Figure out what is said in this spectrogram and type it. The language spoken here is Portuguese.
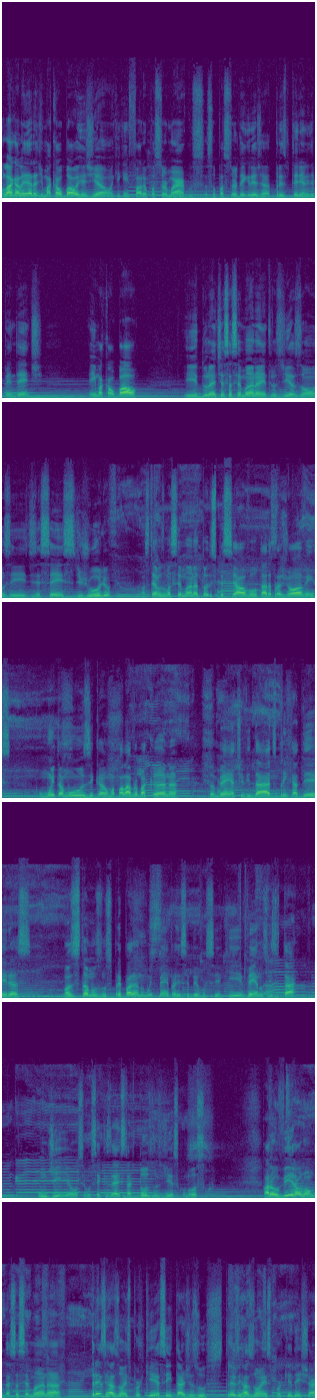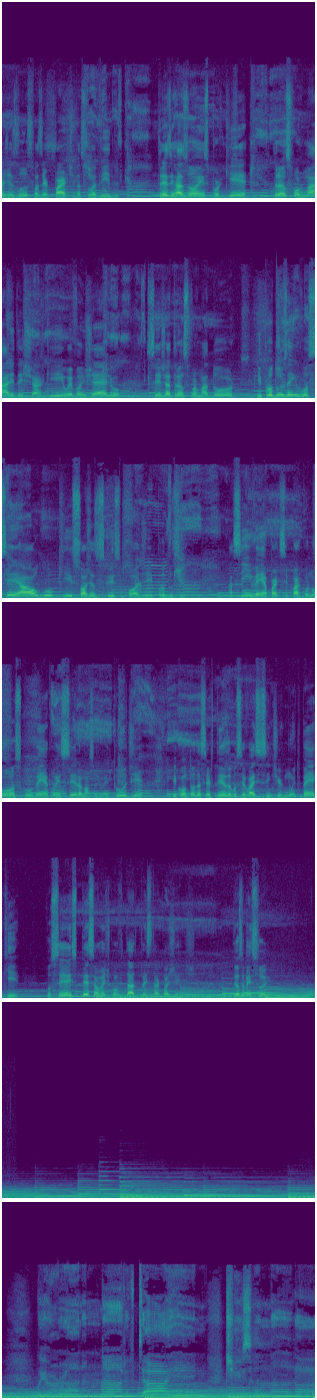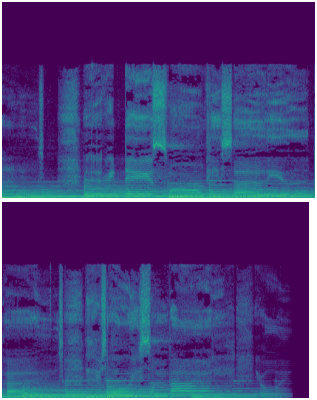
Olá, galera de Macaubal e região. Aqui quem fala é o pastor Marcos. Eu sou pastor da Igreja Presbiteriana Independente em Macaubal. E durante essa semana, entre os dias 11 e 16 de julho, nós temos uma semana toda especial voltada para jovens, com muita música, uma palavra bacana, também atividades, brincadeiras. Nós estamos nos preparando muito bem para receber você aqui. Venha nos visitar um dia, ou se você quiser estar todos os dias conosco, para ouvir ao longo dessa semana 13 razões por que aceitar Jesus, 13 razões por que deixar Jesus fazer parte da sua vida, 13 razões por que transformar e deixar que o Evangelho seja transformador e produza em você algo que só Jesus Cristo pode produzir. Assim, venha participar conosco, venha conhecer a nossa juventude e com toda certeza você vai se sentir muito bem aqui. Você é especialmente convidado para estar com a gente. Deus abençoe. said.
